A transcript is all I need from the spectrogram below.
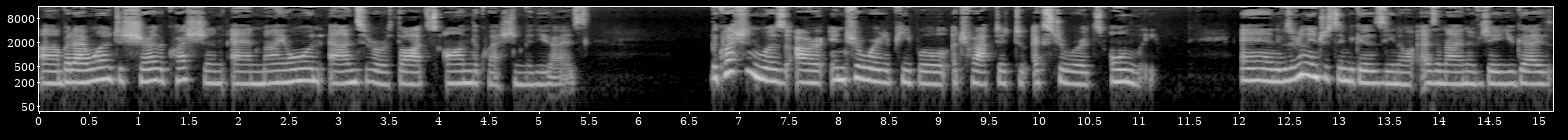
Um, but I wanted to share the question and my own answer or thoughts on the question with you guys. The question was Are introverted people attracted to extroverts only? And it was really interesting because, you know, as an INFJ, you guys,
